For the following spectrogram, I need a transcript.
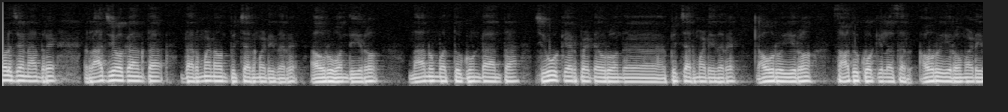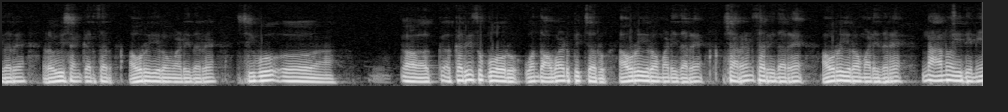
ಏಳು ಜನ ಅಂದರೆ ರಾಜಯೋಗ ಅಂತ ಧರ್ಮಣ್ಣ ಒಂದು ಪಿಕ್ಚರ್ ಮಾಡಿದ್ದಾರೆ. ಅವರು ಒಂದು ಹೀರೋ ನಾನು ಮತ್ತು ಗುಂಡ ಅಂತ ಶಿವು ಕೇರ್ಪೇಟೆ ಅವರು ಒಂದು ಪಿಕ್ಚರ್ ಮಾಡಿದ್ದಾರೆ. ಅವರು ಹೀರೋ ಸಾಧು ಕೋಕಿಲ ಸರ್ ಅವರು ಹೀರೋ ಮಾಡಿದ್ದಾರೆ. ರವಿಶಂಕರ್ ಸರ್ ಅವರು ಹೀರೋ ಮಾಡಿದ್ದಾರೆ. ಶಿವು ಕರಿಸುಬ್ಬು ಅವರು ಒಂದು ಅವಾರ್ಡ್ ಪಿಕ್ಚರು ಅವರು ಹೀರೋ ಮಾಡಿದ್ದಾರೆ. ಶರಣ್ ಸರ್ ಇದ್ದಾರೆ. ಅವರು ಹೀರೋ ಮಾಡಿದ್ದಾರೆ. ನಾನು ಇದ್ದೀನಿ.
